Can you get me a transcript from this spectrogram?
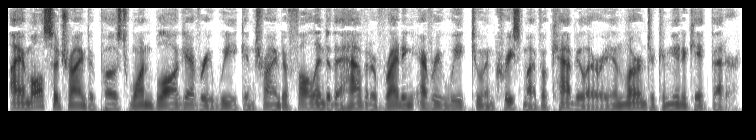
I am also trying to post one blog every week and trying to fall into the habit of writing every week to increase my vocabulary and learn to communicate better.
